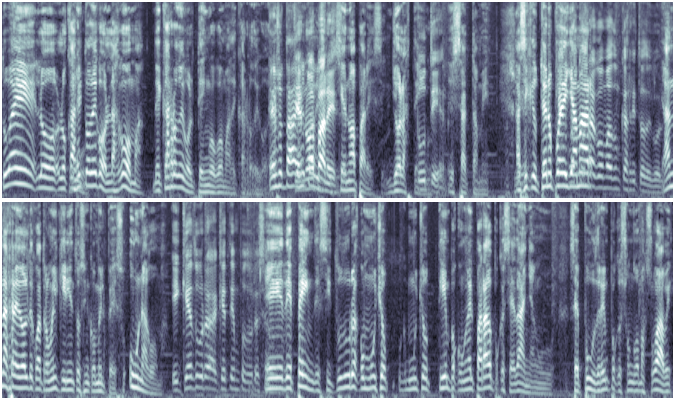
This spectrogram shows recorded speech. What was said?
tú ves los, los carritos de gol, las gomas de carro de gol. Tengo goma de carro de gol. Eso está, Que eso no está aparece. difícil. que no aparecen. Yo las tengo. Tú tienes. Exactamente. Así que usted no puede ¿Cuánto llamar. una goma de un carrito de golf? Anda alrededor de 4.500, 5.000 pesos. Una goma. ¿Y qué dura, qué tiempo dura esa Eh, goma? depende, si tú duras con mucho mucho tiempo con él parado porque se dañan, Hugo. se pudren porque son gomas suaves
